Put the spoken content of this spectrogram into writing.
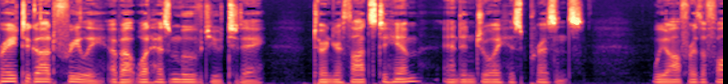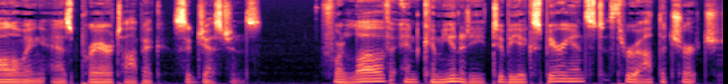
Pray to God freely about what has moved you today. Turn your thoughts to Him and enjoy His presence. We offer the following as prayer topic suggestions for love and community to be experienced throughout the church,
